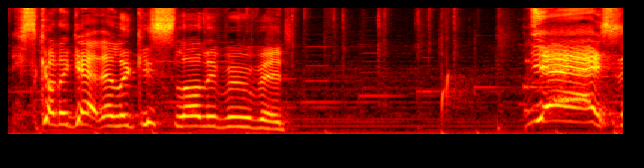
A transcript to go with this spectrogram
He's got to get there. Look, he's slowly moving. Yes!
